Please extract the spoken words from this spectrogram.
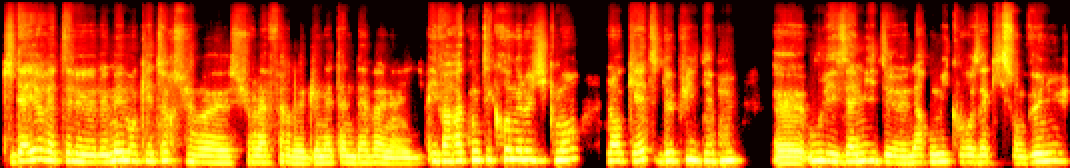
qui d'ailleurs était le, même enquêteur sur, euh, sur l'affaire de Jonathan Daval. Hein. Il, va raconter chronologiquement l'enquête depuis le début, euh, où les amis de Narumi Kurosaki sont venus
